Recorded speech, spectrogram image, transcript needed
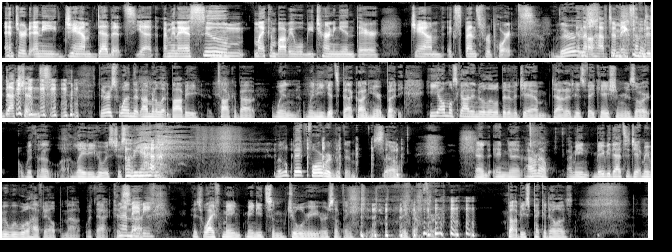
entered any jam debits yet. I mean, I assume mm-hmm. Mike and Bobby will be turning in their jam expense reports. There and is... then I'll have to make some deductions. There's one that I'm going to let Bobby talk about when when he gets back on here, but he almost got into a little bit of a jam down at his vacation resort with a, a lady who was just Oh yeah. a little bit forward with him. So, and and uh, I don't know. I mean, maybe that's a maybe we will have to help him out with that because Uh, maybe. his wife may may need some jewelry or something to make up for Bobby's peccadillos.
